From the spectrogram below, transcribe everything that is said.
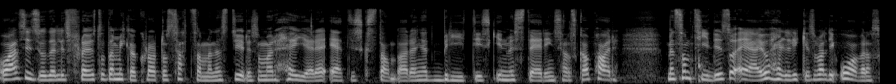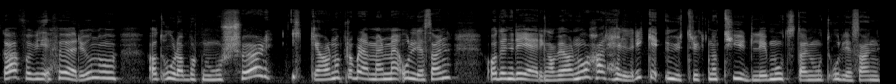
Og jeg syns det er litt flaut at de ikke har klart å sette sammen et styre som har høyere etisk standard enn et britisk investeringsselskap har. Men samtidig så er jeg jo heller ikke så veldig overraska, for vi hører jo nå at Ola Borten Moe sjøl ikke har noen problemer med oljesand, og den regjeringa vi har nå, har heller ikke uttrykt noe tydelig motstand mot oljesand.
